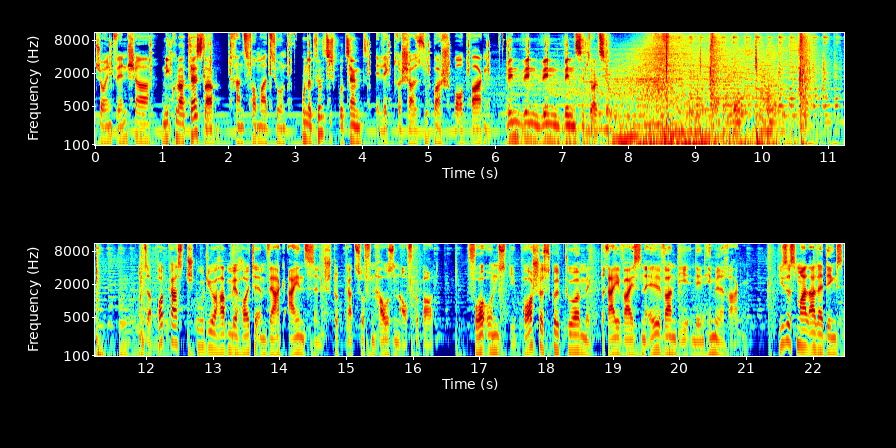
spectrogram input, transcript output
Joint Venture, Nikola Tesla, Transformation 150 Prozent, elektrischer Supersportwagen. Win-Win-Win-Win-Situation. Unser Podcast-Studio haben wir heute im Werk 1 in Stuttgart-Zuffenhausen aufgebaut. Vor uns die Porsche-Skulptur mit drei weißen Elvern, die in den Himmel ragen. Dieses Mal allerdings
